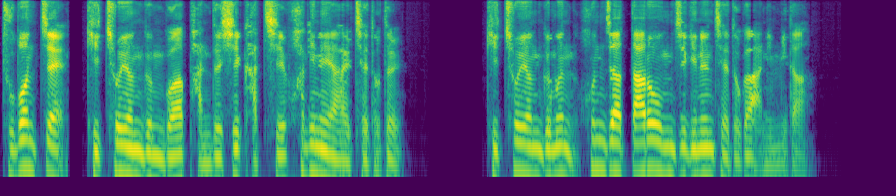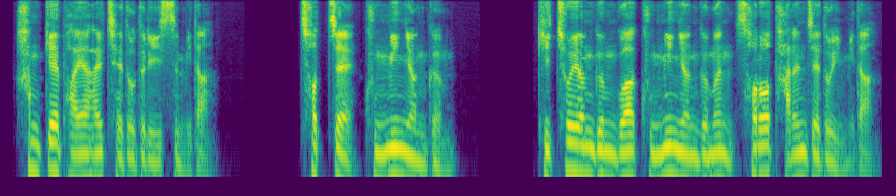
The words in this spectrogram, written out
두 번째, 기초연금과 반드시 같이 확인해야 할 제도들. 기초연금은 혼자 따로 움직이는 제도가 아닙니다. 함께 봐야 할 제도들이 있습니다. 첫째, 국민연금. 기초연금과 국민연금은 서로 다른 제도입니다.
